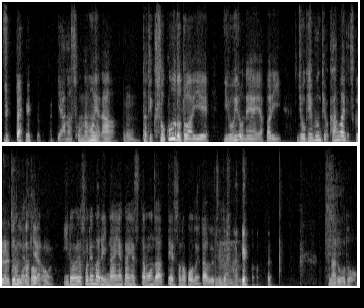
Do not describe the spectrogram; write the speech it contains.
絶対に。いやまあそんなもんやな。うん。だってクソコードとはいえ、いろいろね、やっぱり条件分岐を考えて作られとるわけやろ。うんいろいろそれまでになんやかんや吸ったもんだあって、そのコードにたどり着いてるわけよ。なるほど。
